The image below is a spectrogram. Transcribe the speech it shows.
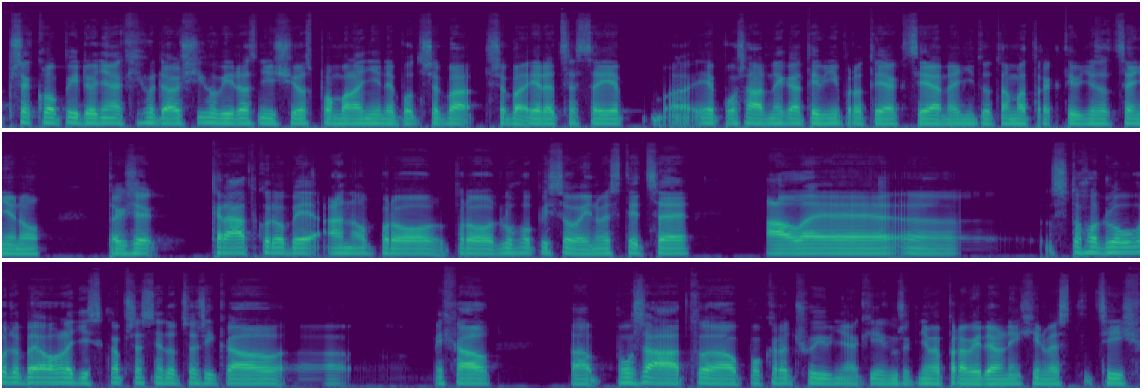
překlopit do nějakého dalšího výraznějšího zpomalení nebo třeba, třeba i recese je, je pořád negativní pro ty akcie a není to tam atraktivně zaceněno. Takže krátkodobě ano pro, pro dluhopisové investice, ale eh, z toho dlouhodobého hlediska přesně to, co říkal eh, Michal, pořád eh, pokračují v nějakých, řekněme, pravidelných investicích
